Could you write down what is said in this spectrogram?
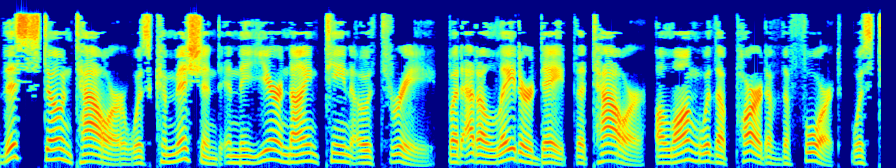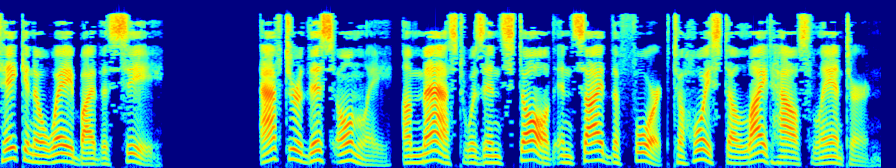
This stone tower was commissioned in the year 1903, but at a later date the tower, along with a part of the fort, was taken away by the sea. After this only, a mast was installed inside the fort to hoist a lighthouse lantern.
